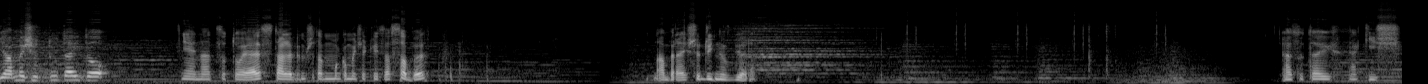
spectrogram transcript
Bijamy się tutaj do... Nie na co to jest, ale wiem, że tam mogą być jakieś zasoby. Dobra, jeszcze dżinów biorę. A tutaj jakiś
